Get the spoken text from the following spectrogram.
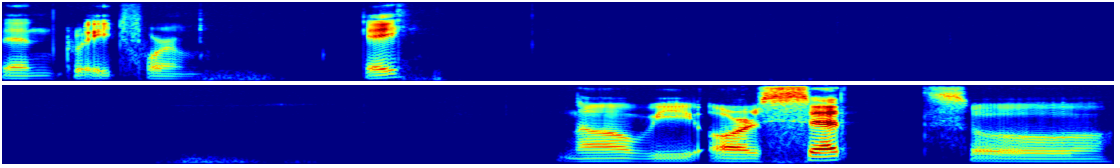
Then create form. Okay. Now we are set. So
